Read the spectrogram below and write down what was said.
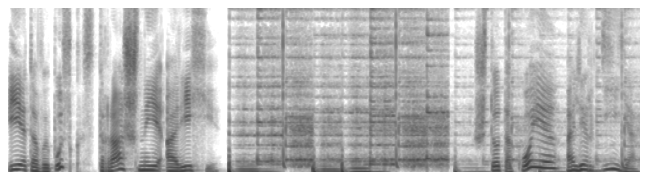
И это выпуск «Страшные орехи». Что такое аллергия?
